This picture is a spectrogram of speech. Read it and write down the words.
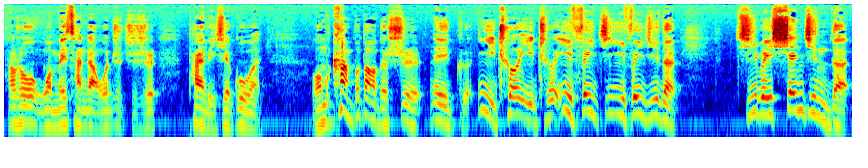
他说我没参战，我这只是派了一些顾问。我们看不到的是那个一车一车、一飞机一飞机的。极为先进的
